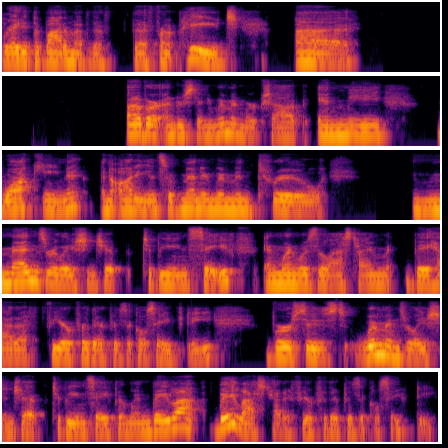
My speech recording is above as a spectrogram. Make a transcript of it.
right at the bottom of the, the front page uh, of our Understanding Women workshop and me walking an audience of men and women through men's relationship to being safe and when was the last time they had a fear for their physical safety versus women's relationship to being safe and when they la- they last had a fear for their physical safety.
